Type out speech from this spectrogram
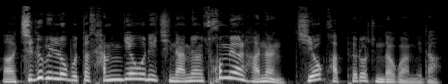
어, 지급일로부터 3개월이 지나면 소멸하는 지역 화폐로 준다고 합니다.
